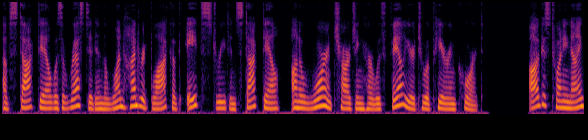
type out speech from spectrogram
of Stockdale was arrested in the 100 block of 8th Street in Stockdale on a warrant charging her with failure to appear in court. August 29,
